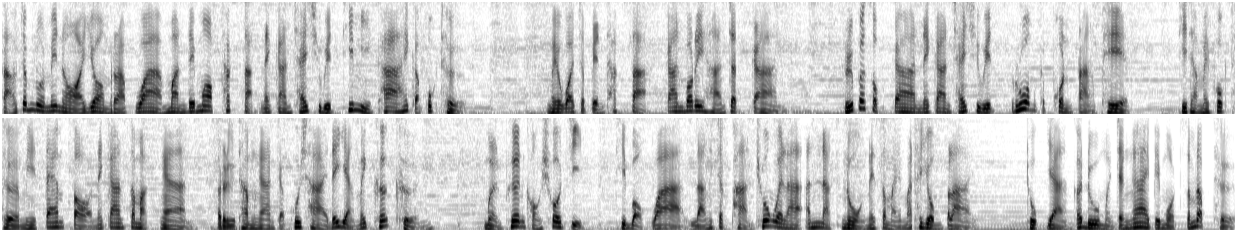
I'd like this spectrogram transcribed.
สาวจำนวนไม่น้อยยอมรับว่ามันได้มอบทักษะในการใช้ชีวิตที่มีค่าให้กับพวกเธอ ไม่ว่าจะเป็นทักษะการบริหารจัดการ หรือประสบการณ์ในการใช้ชีวิตร่วมกับคนต่างเพศ ที่ทำให้พวกเธอมีแต้มต่อในการสมัครงาน หรือทำงานกับผู้ชายได้อย่างไม่เคอะเขิน เหมือนเพื่อนของโชจิที่บอกว่าหลังจากผ่านช่วงเวลาอันหนักหน่วงในสมัยมัธยมปลาย ทุกอย่างก็ดูเหมือนจะง่ายไปหมดสำหรับเธอ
